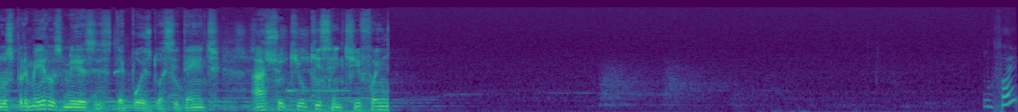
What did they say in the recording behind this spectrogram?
Nos primeiros meses depois do acidente, acho que o que senti foi um. Não foi?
